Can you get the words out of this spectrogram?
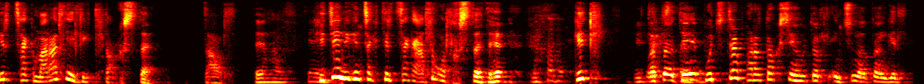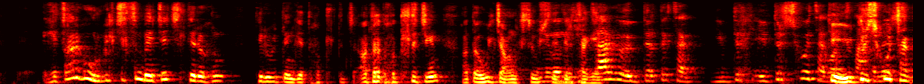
тэр цаг маргаалын хэлэгдэлд орох хэвээр заавал тий. Хизээ нэгэн цаг тэр цаг алга болох хэвээр тий. Гэтэл одоо тий bootstrap paradox-ийн хувьд бол эн чинь одоо ингээл хязгааргүй үргэлжилсэн байж ч тэр өхөн тэр үед ингээд худалдаж одоо худалдаж гин одоо үлж авна гэсэн үг шүү дээ тэр цагийг. Хязгааргүй эвдэрдэг цаг эвдэрх эвдэршгүй цаг байна. Эвдэршгүй цаг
